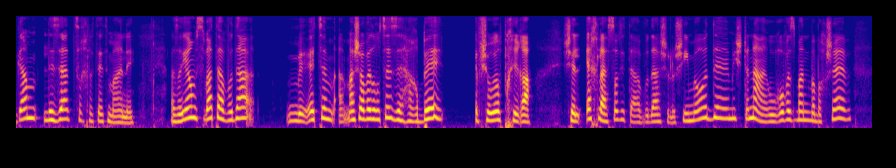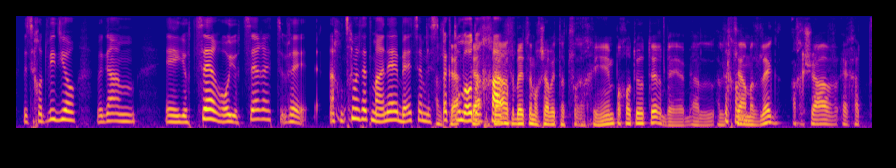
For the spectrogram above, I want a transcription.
גם לזה צריך לתת מענה. אז היום סביבת העבודה, בעצם מה שהעובד רוצה זה הרבה אפשרויות בחירה של איך לעשות את העבודה שלו, שהיא מאוד uh, משתנה. הוא רוב הזמן במחשב, בשיחות וידאו, וגם uh, יוצר או יוצרת, אנחנו צריכים לתת מענה בעצם לספקטרום אז מאוד רחב. תיארת בעצם עכשיו את הצרכים, פחות או יותר, ב- על, על נכון. קצה המזלג. עכשיו, איך את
